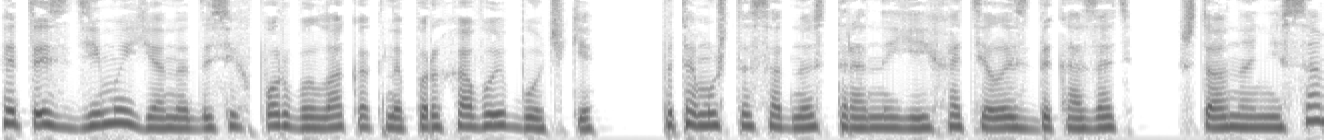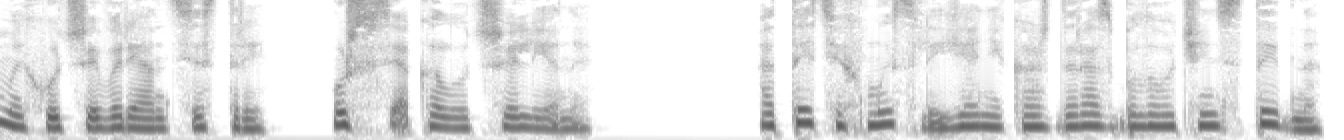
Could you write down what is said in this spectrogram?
Это с Димой Яна до сих пор была как на пороховой бочке, потому что, с одной стороны, ей хотелось доказать, что она не самый худший вариант сестры, уж всяко лучше Лены. От этих мыслей Яне каждый раз было очень стыдно,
